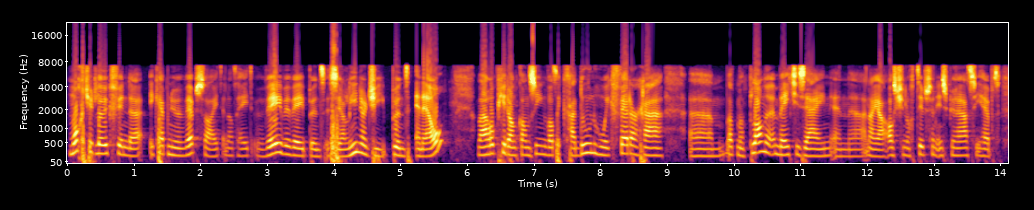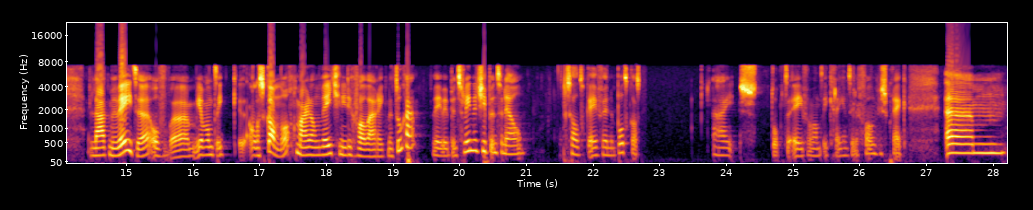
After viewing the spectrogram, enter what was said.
mocht je het leuk vinden, ik heb nu een website en dat heet www.zerlinergy.nl. Waarop je dan kan zien wat ik ga doen, hoe ik verder ga, um, wat mijn plannen een beetje zijn. En uh, nou ja, als je nog tips en inspiratie hebt, laat me weten. Of, um, ja, want ik, alles kan nog, maar dan weet je in ieder geval waar ik naartoe ga. www.slinergy.nl Ik zal het ook even in de podcast. Hij stopte even, want ik kreeg een telefoongesprek. Um,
